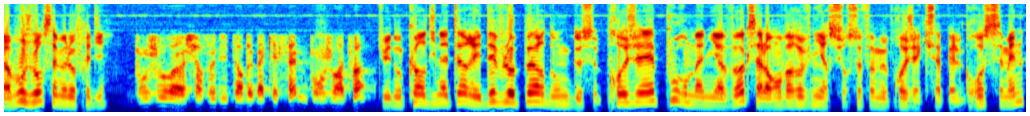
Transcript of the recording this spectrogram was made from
Ben bonjour Samuel Ofredi. Bonjour euh, chers auditeurs de Bac FM, bonjour à toi. Tu es donc coordinateur et développeur donc de ce projet pour Maniavox. Alors on va revenir sur ce fameux projet qui s'appelle Grosse Semaine.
